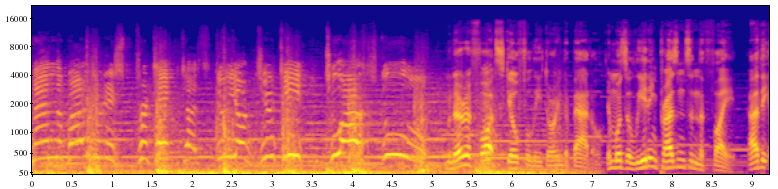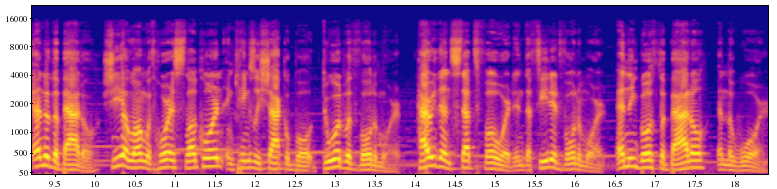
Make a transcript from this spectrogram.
Man the boundaries. Protect us. Do your duty to our school. Minerva fought skillfully during the battle and was a leading presence in the fight. At the end of the battle, she along with Horace Slughorn and Kingsley Shacklebolt dueled with Voldemort. Harry then stepped forward and defeated Voldemort, ending both the battle and the war.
